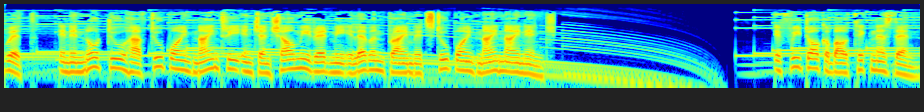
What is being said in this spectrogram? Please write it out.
Width. In Note 2 have 2.93 inch and Xiaomi Redmi 11 Prime it's 2.99 inch. If we talk about thickness then,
